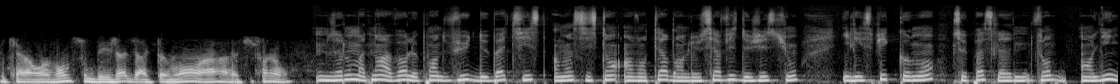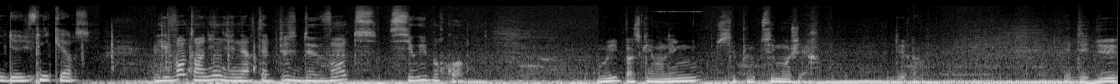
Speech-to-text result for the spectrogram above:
et qui à la revente sont déjà directement à 600 euros. Nous allons maintenant avoir le point de vue de Baptiste, un assistant inventaire dans le service de gestion. Il explique comment se passe la vente en ligne de sneakers. Les ventes en ligne génèrent-elles plus de ventes? Si oui, pourquoi? Oui, parce qu'en ligne, c'est moins cher. De 1. Et de 2,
